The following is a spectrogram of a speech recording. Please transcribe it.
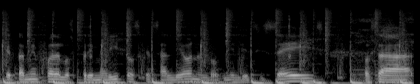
que también fue de los primeritos que salió en el 2016, o sea,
